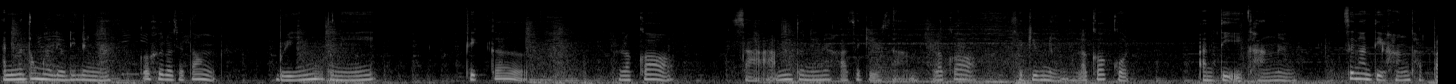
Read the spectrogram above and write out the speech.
อันนี้มันต้องมือเร็วนิดนึงนะ ก็คือเราจะต้องบริงตัวนี้ฟิกเกอร์แล้วก็ 3 ตัวนี้นะคะสกิล3แล้วก็สกิล1แล้วก็กดอันติอีกครั้งหนึ่ง ซึ่งอันติครั้งถัดไป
